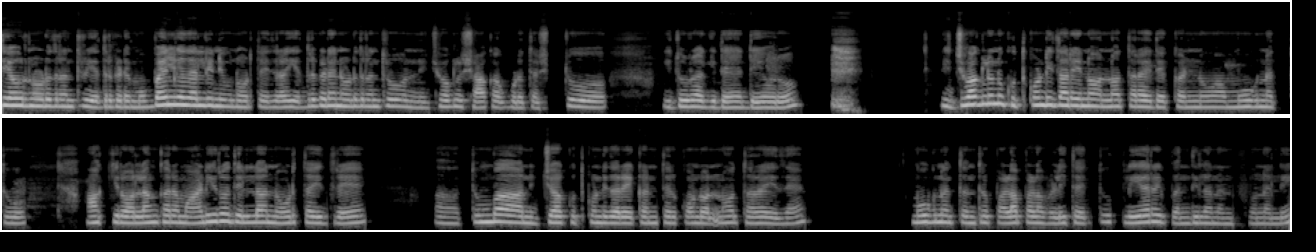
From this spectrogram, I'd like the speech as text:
ದೇವ್ರು ನೋಡಿದ್ರಂತೂ ಎದುರುಗಡೆ, ಮೊಬೈಲ್ಗದಲ್ಲಿ ನೀವು ನೋಡ್ತಾ ಇದ್ದೀರಾ? ಎದುರುಗಡೆ ನೋಡಿದ್ರಂತೂ ನಿಜವಾಗ್ಲೂ ಶಾಕ್ ಆಗಿಬಿಡುತ್ತೆ. ಅಷ್ಟು ಇದುರಾಗಿದೆ ದೇವರು. ನಿಜವಾಗ್ಲೂ ಕುತ್ಕೊಂಡಿದ್ದಾರೇನೋ ಅನ್ನೋ ಥರ ಇದೆ. ಕಣ್ಣು, ಆ ಮೂಗ್ನತ್ತು, ಹಾಕಿರೋ ಅಲಂಕಾರ ಮಾಡಿರೋದೆಲ್ಲ ನೋಡ್ತಾ ಇದ್ದರೆ ತುಂಬ ನಿಜ ಕುತ್ಕೊಂಡಿದ್ದಾರೆ ಕಣ್ಣು ತೆರ್ಕೊಂಡು ಅನ್ನೋ ಥರ ಇದೆ. ಮೂಗ್ನತ್ತಂತೂ ಪಳ ಪಳ ಹೊಳಿತಾ ಇತ್ತು. ಕ್ಲಿಯರಾಗಿ ಬಂದಿಲ್ಲ ನನ್ನ ಫೋನಲ್ಲಿ.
